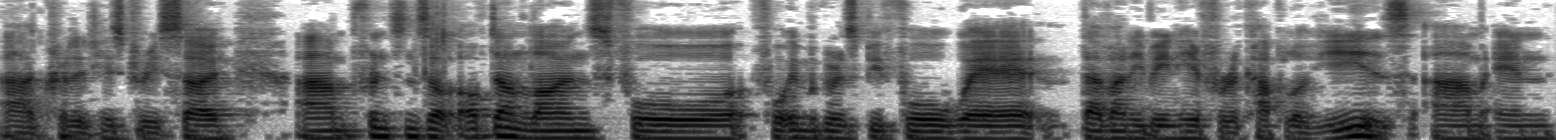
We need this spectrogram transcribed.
uh, credit history. So, um, for instance, I've done loans for for immigrants before where they've only been here for a couple of years, um, and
